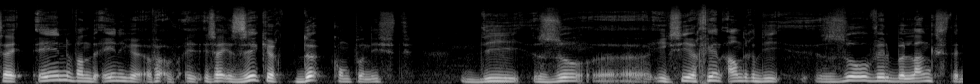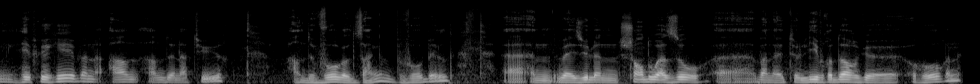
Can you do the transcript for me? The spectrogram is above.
hij een van de enige, is hij zeker de componist die zo, uh, ik zie er geen andere die zoveel belangstelling heeft gegeven aan, aan de natuur, aan de vogelzangen bijvoorbeeld. Uh, en wij zullen Chant d'Oiseau uh, vanuit de Livre d'Orgue horen.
